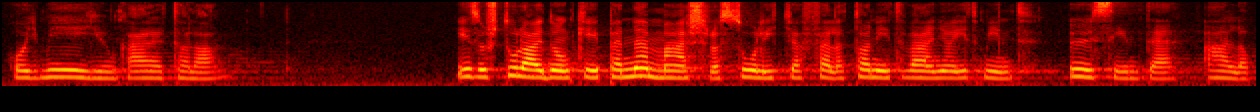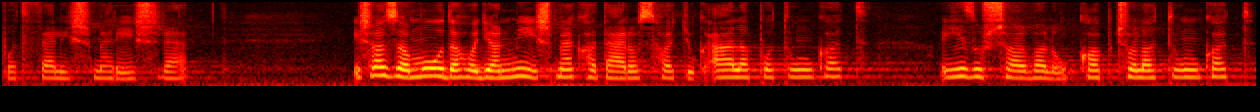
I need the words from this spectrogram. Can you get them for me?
hogy mi éljünk általa. Jézus tulajdonképpen nem másra szólítja fel a tanítványait, mint őszinte állapot felismerésre. És az a mód, ahogyan mi is meghatározhatjuk állapotunkat, a Jézussal való kapcsolatunkat,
